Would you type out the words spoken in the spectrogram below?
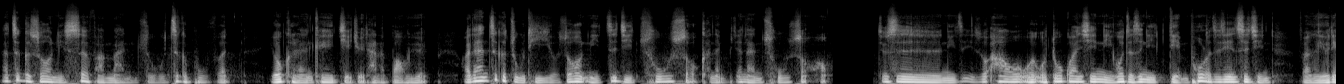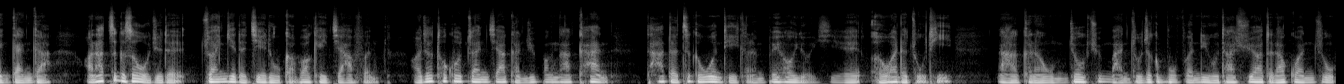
那这个时候你设法满足这个部分，有可能可以解决他的抱怨啊。但这个主题有时候你自己出手可能比较难出手哈，就是你自己说啊，我我我多关心你，或者是你点破了这件事情，反而有点尴尬啊。那这个时候我觉得专业的介入搞不好可以加分啊，就透过专家可能去帮他看。他的这个问题可能背后有一些额外的主题，那可能我们就去满足这个部分。例如，他需要得到关注，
